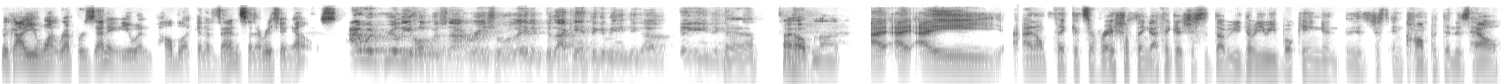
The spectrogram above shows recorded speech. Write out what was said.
the guy you want representing you in public at events and everything else. I would really hope it's not racial related because I can't think of anything other anything Yeah, else. I hope not. I, I I I don't think it's a racial thing. I think it's just the WWE booking and is just incompetent as hell.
